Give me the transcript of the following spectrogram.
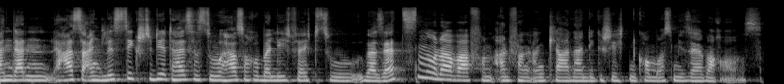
Und dann hast du Anglistik studiert, heißt das, du hast auch überlegt, vielleicht zu übersetzen oder war von Anfang an klar, nein, die Geschichten kommen aus mir selber raus?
